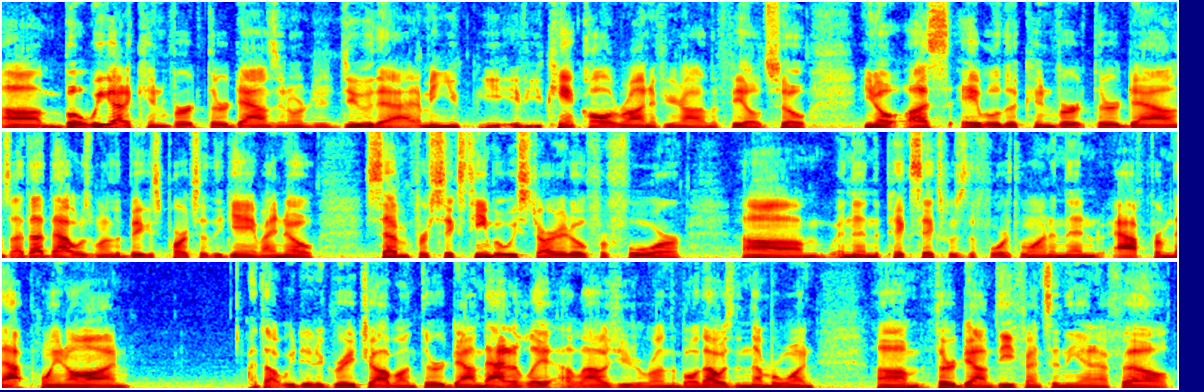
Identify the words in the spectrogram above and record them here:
Um, but we got to convert third downs in order to do that. I mean, you, you you can't call a run if you're not on the field. So, you know, us able to convert third downs, I thought that was one of the biggest parts of the game. I know seven for 16, but we started 0 for 4. Um, and then the pick six was the fourth one. And then from that point on, I thought we did a great job on third down. That allows you to run the ball. That was the number one um, third down defense in the NFL,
